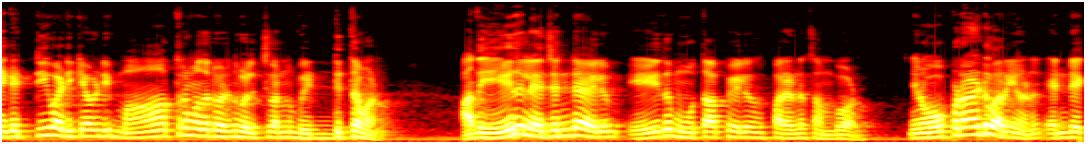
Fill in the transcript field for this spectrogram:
നെഗറ്റീവ് അടിക്കാൻ വേണ്ടി മാത്രം വന്നിട്ട് വരുന്ന വിളിച്ചു പറയുന്ന വിഡിത്തമാണ്. അത് ഏത് ലെജൻഡ് ആയാലും ഏത് മൂത്താപ്പയായാലും പറയേണ്ട സംഭവമാണ്. ഞാൻ ഓപ്പണായിട്ട് പറയുകയാണ് എന്റെ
